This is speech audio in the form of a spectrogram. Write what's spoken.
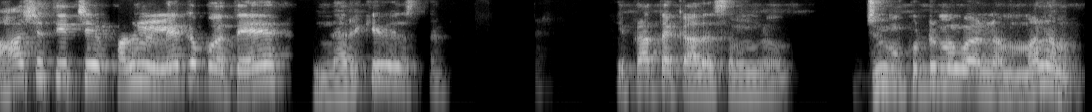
ఆశ తీర్చే పనులు లేకపోతే నరికి వేస్తాడు ఈ ప్రాతకాల సమయంలో జూమ్ కుటుంబంగా ఉన్న మనం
